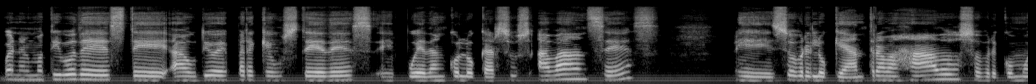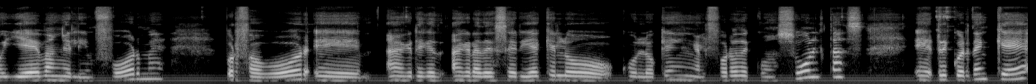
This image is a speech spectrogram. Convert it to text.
Bueno, el motivo de este audio es para que ustedes eh, puedan colocar sus avances sobre lo que han trabajado, sobre cómo llevan el informe por favor, eh, agradecería que lo coloquen en el foro de consultas. Eh, recuerden que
